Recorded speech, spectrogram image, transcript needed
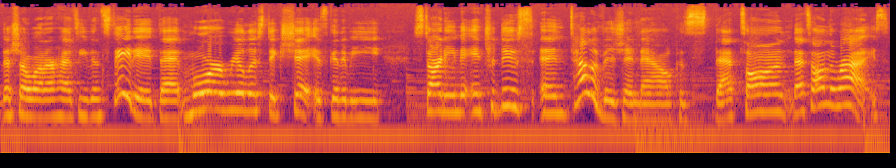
the showrunner has even stated that more realistic shit is going to be starting to introduce in television now because that's on that's on the rise.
